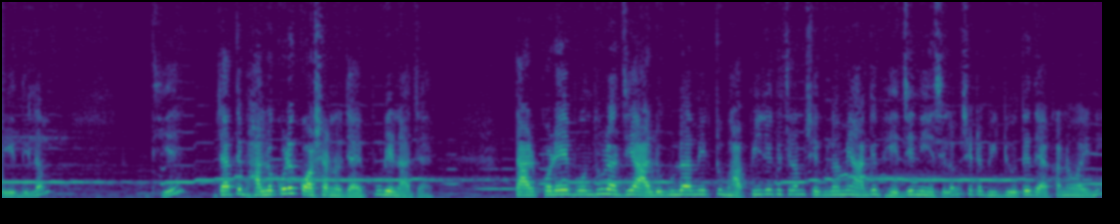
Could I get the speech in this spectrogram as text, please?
দিয়ে দিলাম। দিয়ে যাতে ভালো করে কষানো যায়, পুড়ে না যায়। তারপরে বন্ধুরা যে আলুগুলো আমি একটু ভাপিয়ে রেখেছিলাম, সেগুলো আমি আগে ভেজে নিয়েছিলাম, সেটা ভিডিওতে দেখানো হয়নি।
